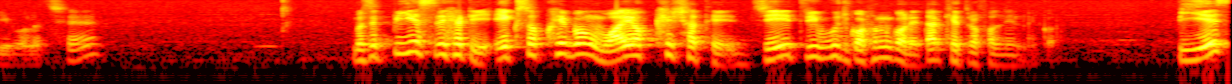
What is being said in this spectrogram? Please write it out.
কি বলেছে? বলছে পিএস রেখাটি এক্স অক্ষ এবং ওয়াই অক্ষের সাথে যে ত্রিভুজ গঠন করে, তার ক্ষেত্রফল নির্ণয় করো। পিএস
